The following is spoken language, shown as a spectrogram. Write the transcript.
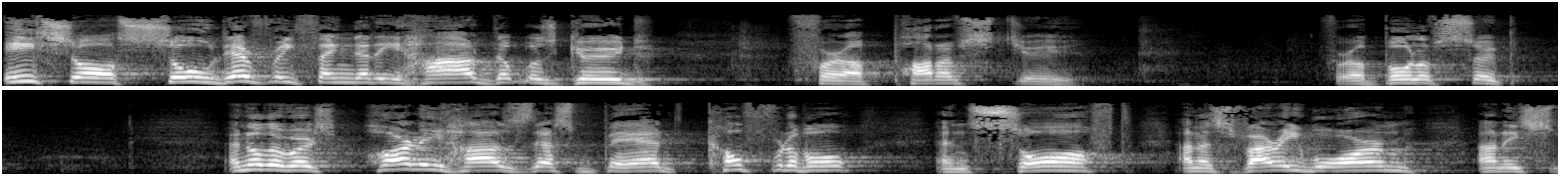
Esau sold everything that he had that was good for a pot of stew, for a bowl of soup. In other words, Harley has this bed comfortable and soft and it's very warm and he's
